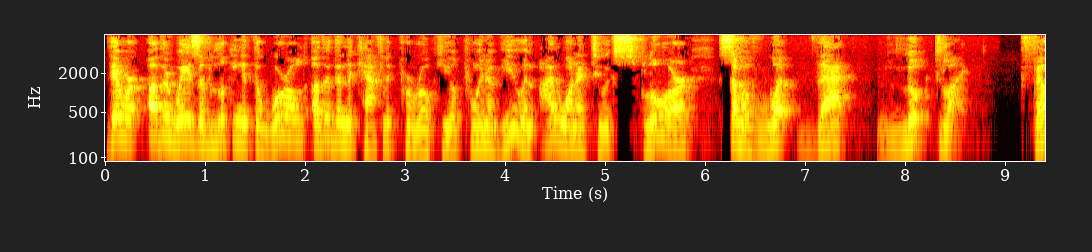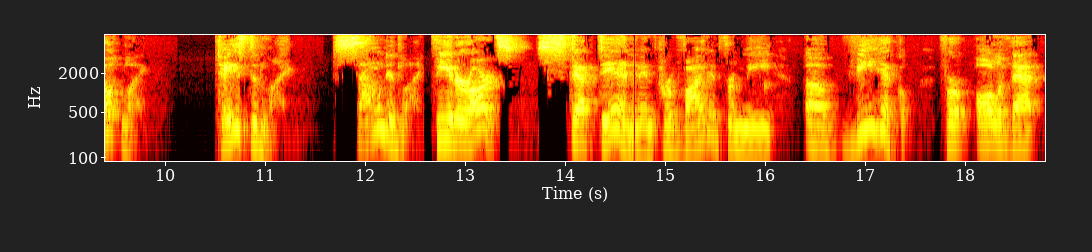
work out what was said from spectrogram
there were other ways of looking at the world other than the Catholic parochial point of view. And I wanted to explore some of what that looked like, felt like, tasted like, sounded like. Theater arts stepped in and provided for me a vehicle for all of that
